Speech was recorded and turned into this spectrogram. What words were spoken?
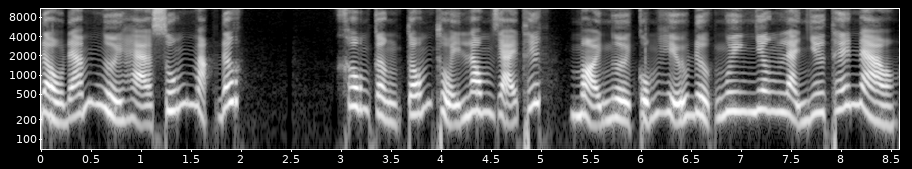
đầu đám người hạ xuống mặt đất. Không cần Tống Thụy Long giải thích, mọi người cũng hiểu được nguyên nhân là như thế nào.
